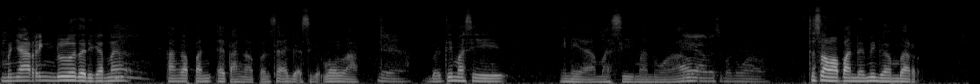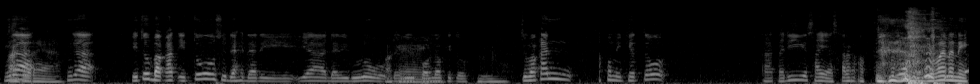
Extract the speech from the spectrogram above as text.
menyaring dulu tadi karena tanggapan eh tanggapan saya agak sedikit lola. Iya, Berarti masih ini ya, masih manual. iya masih manual Itu selama pandemi gambar enggak akhirnya. enggak itu bakat itu sudah dari ya dari dulu Oke. dari pondok itu Hmm. cuma kan aku mikir tuh ah, tadi saya sekarang aku Gimana nih?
